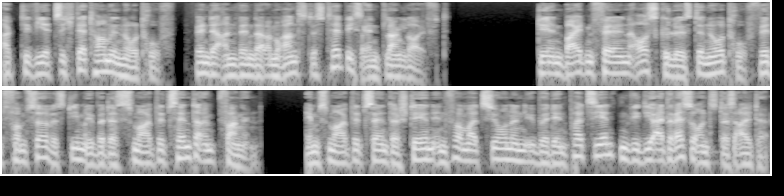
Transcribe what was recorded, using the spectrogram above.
aktiviert sich der Taumelnotruf, wenn der Anwender am Rand des Teppichs entlang läuft. Der in beiden Fällen ausgelöste Notruf wird vom Serviceteam über das SmartBit Center empfangen. Im SmartBit Center stehen Informationen über den Patienten wie die Adresse und das Alter.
